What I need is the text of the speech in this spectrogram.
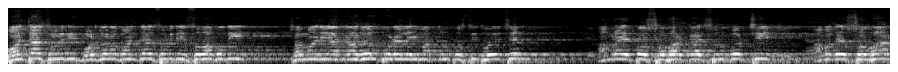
পঞ্চায়েত সমিতি বর্জনা পঞ্চায়েত সমিতির সভাপতি সম্মানীয় কাজল পোড়েল এই মাত্র উপস্থিত হয়েছেন। আমরা এরপর সভার কাজ শুরু করছি। আমাদের সভার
